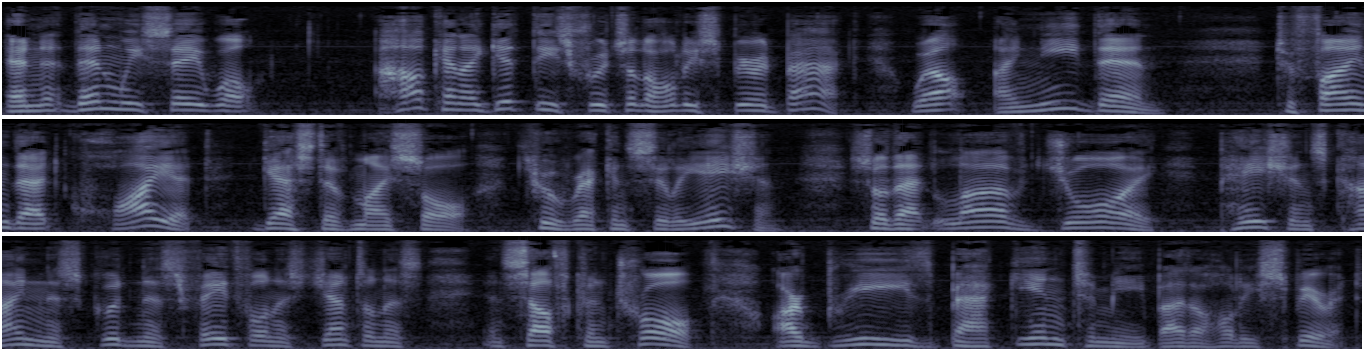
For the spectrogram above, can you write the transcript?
And then we say, well, how can I get these fruits of the Holy Spirit back? Well, I need then to find that quiet guest of my soul through reconciliation, so that love, joy, patience, kindness, goodness, faithfulness, gentleness, and self control are breathed back into me by the Holy Spirit.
